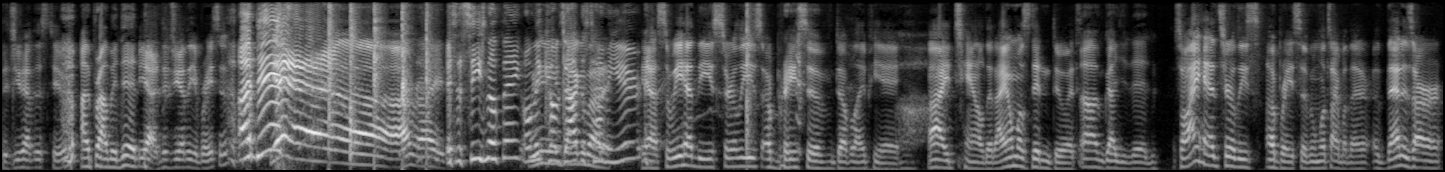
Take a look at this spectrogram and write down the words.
Did you have this too? I probably did. Yeah. Did you have the abrasive? I did. Yeah. All right. It's a seasonal thing. Only comes out this time it. of year. Yeah, so we had the Surly's Abrasive Double IPA. I channeled it. I almost didn't do it. Oh, I'm glad you did. So I had Surly's Abrasive, and we'll talk about that. That is our.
